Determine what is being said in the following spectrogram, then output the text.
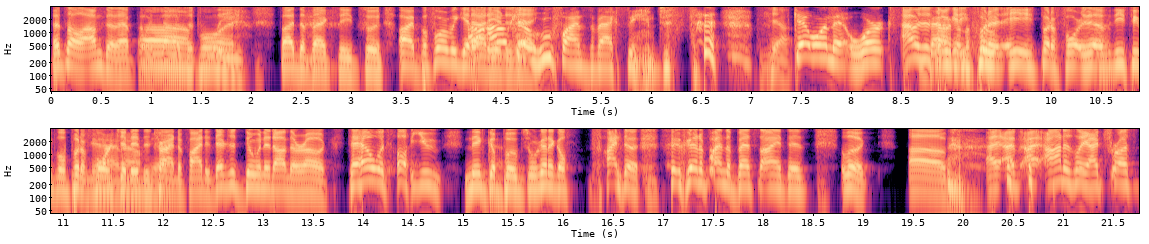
That's all. I'm to that point now. Oh, Just boy. please find the vaccine soon. All right, before we get out I, out I don't here care who finds the vaccine. Just yeah. get one that works. I was just talking. He's put a he's put a for these people put a Yeah, fortune into yeah. trying to find it. They're just doing it on their own. To hell with all you nincompoops. We're gonna go find a. We're gonna find the best scientist. Look, um, I, I, I honestly I trust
